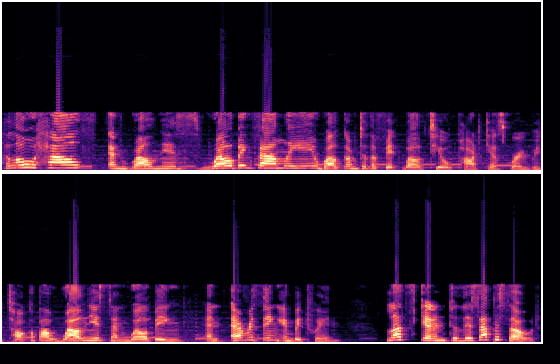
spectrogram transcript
Hello, health and wellness, well-being family. Welcome to the Fitwell TO podcast, where we talk about wellness and well-being and everything in between. Let's get into this episode.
